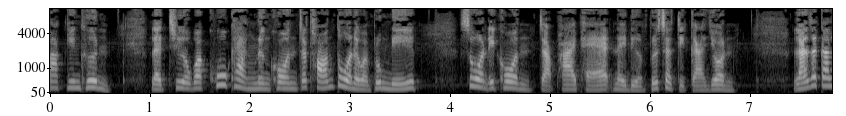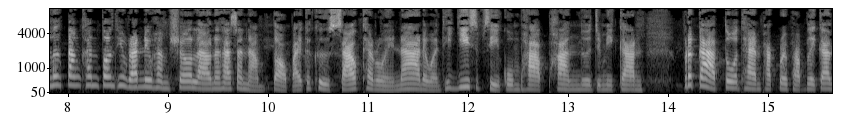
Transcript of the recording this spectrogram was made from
มากยิ่งขึ้น และเชื่อว่าคู่แข่งหนึ่งคนจะถอนตัวในวันพรุ่งนี้ ส่วนอีกคนจะพ่ายแพ้ในเดือนพฤศจิกายน หลังจากการเลือกตั้งขั้นต้นที่รัฐนิวแฮมป์เชอร์แล้วนะคะ สนามต่อไปก็คือเซาท์แคโรไลนาในวันที่ 24 กุมภาพันธ์โดยจะมีการประกาศตัวแทนพรรครีพับลิกัน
